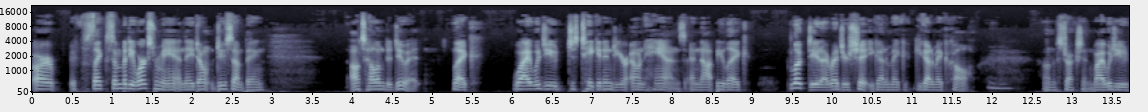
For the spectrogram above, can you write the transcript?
are, if it's like somebody works for me and they don't do something, I'll tell him to do it. Like, why would you just take it into your own hands and not be like, look, dude, I read your shit. You got to make a, you got to make a call mm-hmm. on obstruction. Why would you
